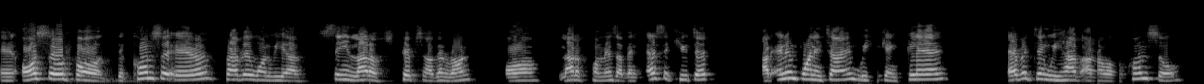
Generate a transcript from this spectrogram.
And also for the console area, probably when we have seen a lot of scripts have been run or a lot of comments have been executed, at any point in time, we can clear everything we have at our console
